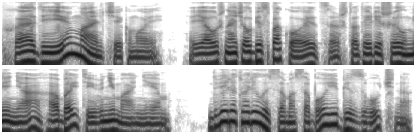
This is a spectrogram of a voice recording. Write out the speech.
«Входи, мальчик мой. Я уж начал беспокоиться, что ты решил меня обойти вниманием». Дверь отворилась сама собой и беззвучно,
